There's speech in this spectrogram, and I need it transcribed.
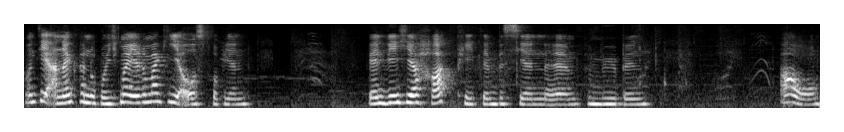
Und die anderen können ruhig mal ihre Magie ausprobieren. Während wir hier Hardpete ein bisschen ähm, vermöbeln. Au.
